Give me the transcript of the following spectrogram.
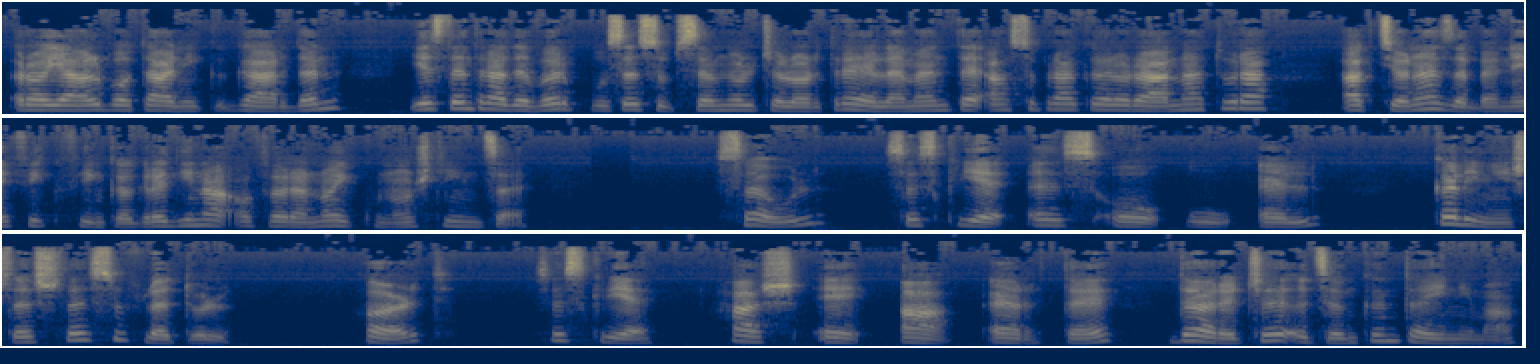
Royal Botanic Garden este într-adevăr pusă sub semnul celor trei elemente asupra cărora natura acționează benefic, fiindcă grădina oferă noi cunoștințe. Soul se scrie S-O-U-L, că liniștește sufletul. Heart se scrie H-E-A-R-T, deoarece îți încântă inima.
